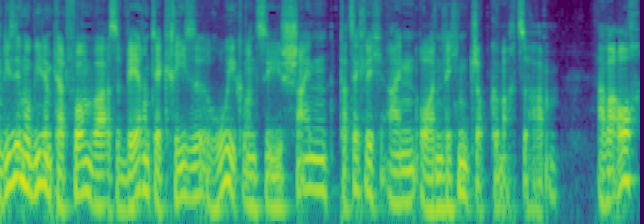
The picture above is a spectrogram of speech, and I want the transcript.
Um diese Immobilienplattform war es während der Krise ruhig und sie scheinen tatsächlich einen ordentlichen Job gemacht zu haben. Aber auch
